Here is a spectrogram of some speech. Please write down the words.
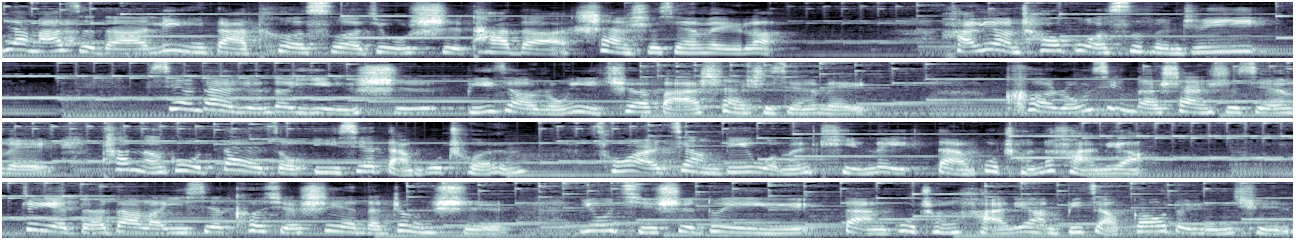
亚麻籽的另一大特色就是它的膳食纤维了，含量超过四分之一。现代人的饮食比较容易缺乏膳食纤维，可溶性的膳食纤维它能够带走一些胆固醇，从而降低我们体内胆固醇的含量。这也得到了一些科学试验的证实，尤其是对于胆固醇含量比较高的人群，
